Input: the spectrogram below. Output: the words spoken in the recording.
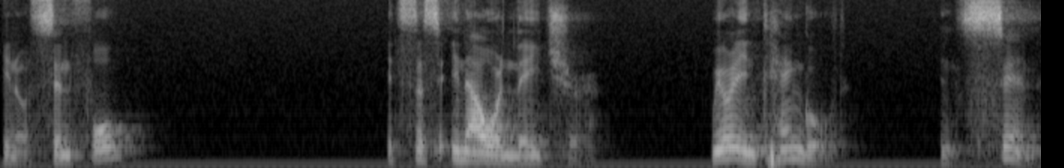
you know, sinful. It's just in our nature. We are entangled in sin.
